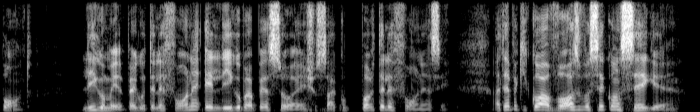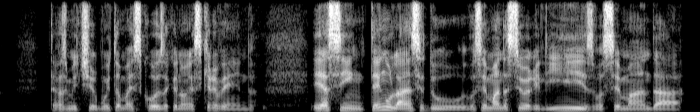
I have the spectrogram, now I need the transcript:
Ponto. Ligo mesmo, pego o telefone e ligo para a pessoa, encho o saco por telefone, assim. Até porque com a voz você consegue transmitir muito mais coisa que não escrevendo. E assim, tem o lance do. Você manda seu release, você manda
